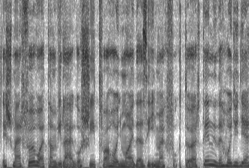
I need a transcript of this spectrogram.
és már föl voltam világosítva, hogy majd ez így meg fog történni, de hogy ugye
